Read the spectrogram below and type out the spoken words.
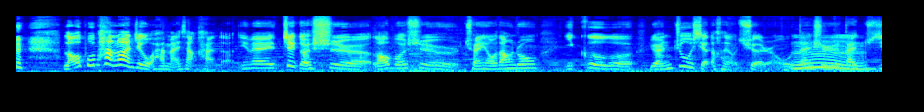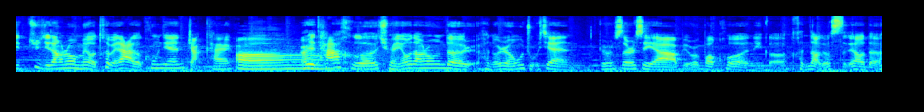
劳勃叛乱这个我还蛮想看的，因为这个是劳勃是全游当中一个原著写的很有趣的人物，但是在嗯剧集剧集当中没有特别大的空间展开。啊，而且他和全游当中的很多人物主线，比如 Cersei 啊，比如包括那个很早就死掉的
